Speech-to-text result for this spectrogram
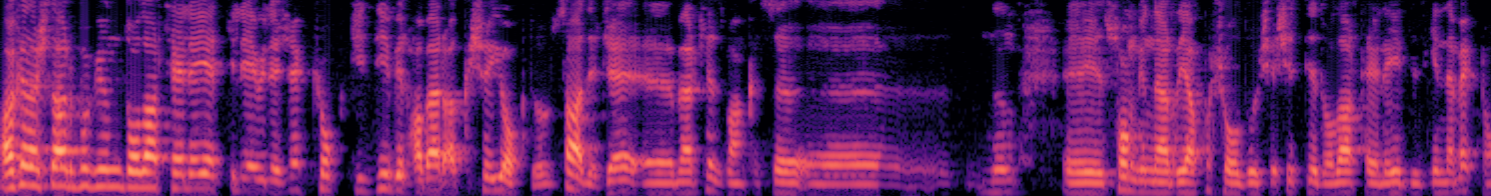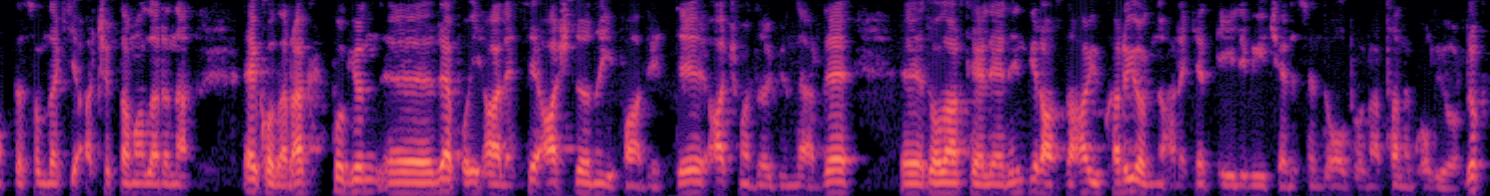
Arkadaşlar bugün dolar TL'yi etkileyebilecek çok ciddi bir haber akışı yoktu. Sadece e, Merkez Bankası e, son günlerde yapmış olduğu çeşitli dolar TL'yi dizginlemek noktasındaki açıklamalarına ek olarak bugün repo ihalesi açtığını ifade etti. Açmadığı günlerde dolar TL'nin biraz daha yukarı yönlü hareket eğilimi içerisinde olduğuna tanık oluyorduk.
